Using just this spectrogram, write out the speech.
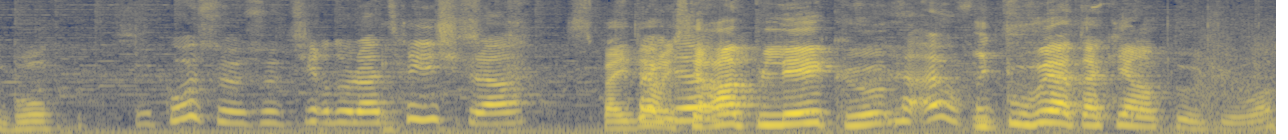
bon, c'est quoi ce, ce tir de la triche là? Spider, il s'est rappelé que Ah, il pouvait attaquer un peu, tu vois.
